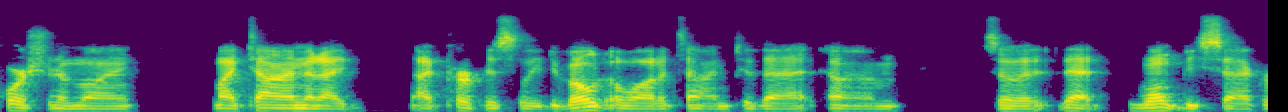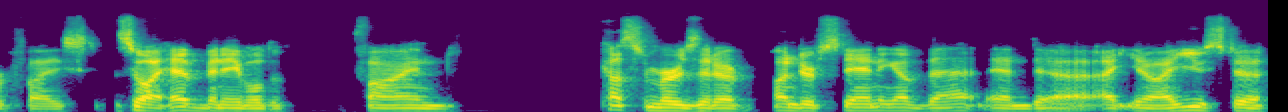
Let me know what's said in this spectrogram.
portion of my my time and I, I purposely devote a lot of time to that um, so that that won't be sacrificed. So I have been able to find customers that are understanding of that. And, uh, I, you know, I used to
